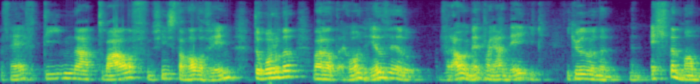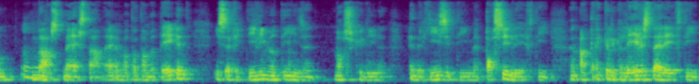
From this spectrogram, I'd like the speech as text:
15 na 12, misschien is het al half 1 te worden, waar dat gewoon heel veel vrouwen merken van ja, nee, ik, ik wil wel een, een echte man mhm. naast mij staan. Hè. En wat dat dan betekent, is effectief iemand die in zijn masculine energie zit, die met passie leeft, die een aantrekkelijke levensstijl heeft, die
